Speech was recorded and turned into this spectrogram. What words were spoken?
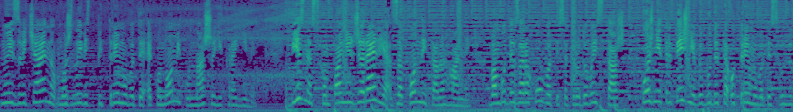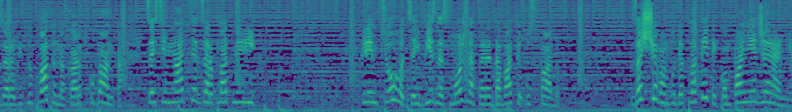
ну і звичайно можливість підтримувати економіку нашої країни. Бізнес з компанією Джерелія законний та легальний. Вам буде зараховуватися трудовий стаж. Кожні три тижні ви будете отримувати свою заробітну плату на картку банка. Це 17 зарплатний рік. Крім цього, цей бізнес можна передавати у спадок. За що вам буде платити компанія Джерелія?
